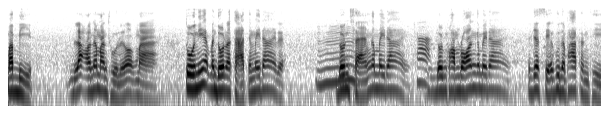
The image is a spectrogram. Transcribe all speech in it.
มาบีบ แล้วเอาน้ำมันถั่วเหลืองออกมา ตัวเนี้ยมันโดนอากาศยังไม่ได้เลย อืมโดนแสงก็ไม่ได้ ค่ะ โดนความร้อนก็ไม่ได้ มันจะเสียคุณภาพทันที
